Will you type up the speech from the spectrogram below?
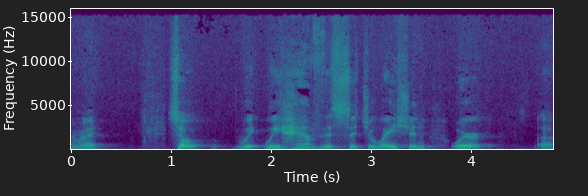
All right? So we, we have this situation where uh,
